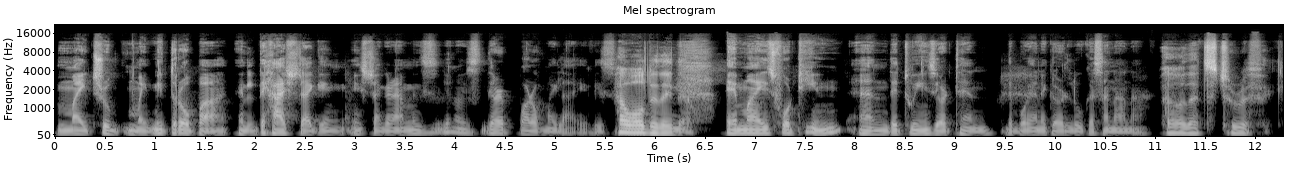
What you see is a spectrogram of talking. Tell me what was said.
my troop, my mi tropa, and the hashtag in Instagram is, you know, it's, they're part of my life. It's, How old are they now? Emma is 14 and the twins are 10, the boy and a girl, Lucas and Anna. Oh, that's terrific.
